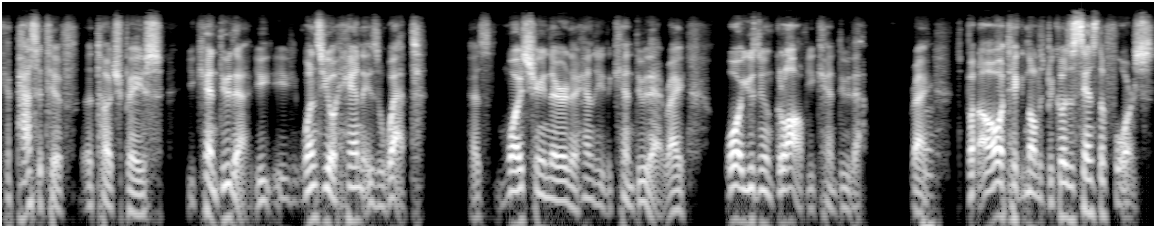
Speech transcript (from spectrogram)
capacitive uh, touch base, you can't do that. You, you, once your hand is wet, has moisture in there, the hand you can't do that, right? Or using a glove, you can't do that, right? right. But our technology, because it senses the force,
